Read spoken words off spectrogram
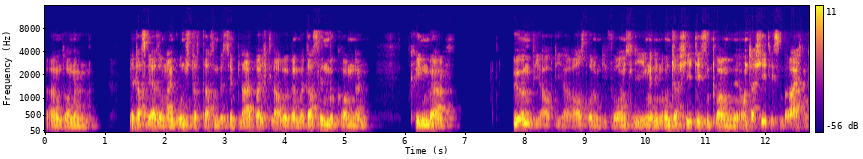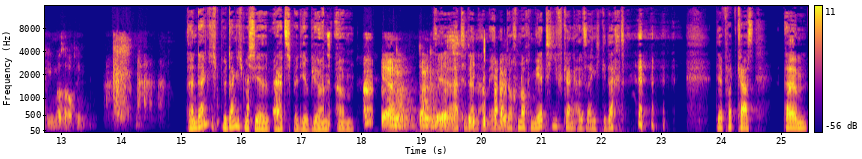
äh, sondern ja, das wäre so mein Wunsch, dass das ein bisschen bleibt, weil ich glaube, wenn wir das hinbekommen, dann kriegen wir irgendwie auch die Herausforderungen, die vor uns liegen, in den unterschiedlichsten Branchen, in den unterschiedlichsten Bereichen, dann kriegen wir es auch hin. Dann danke ich, bedanke ich mich sehr herzlich bei dir, Björn. Ähm, Gerne, danke für das. Er hatte dann am Ende doch noch mehr Tiefgang als eigentlich gedacht. der Podcast. Ähm,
